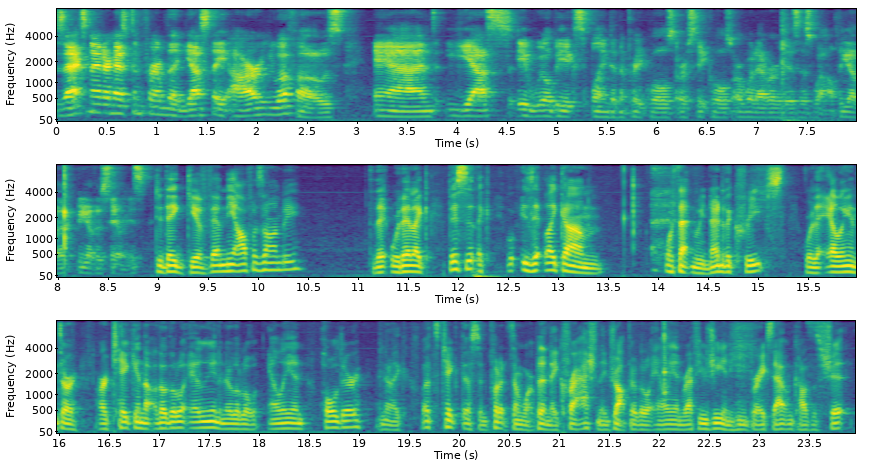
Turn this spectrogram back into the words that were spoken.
Zack Snyder has confirmed that yes, they are UFOs, and yes, it will be explained in the prequels or sequels or whatever it is as well. The other the other series. Did they give them the alpha zombie? Did they, were they like this is like is it like um what's that movie Night of the Creeps where the aliens are are taking the other little alien in their little alien holder and they're like let's take this and put it somewhere but then they crash and they drop their little alien refugee and he breaks out and causes shit.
